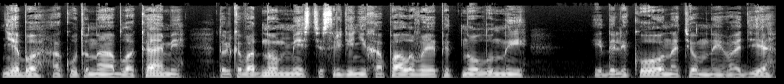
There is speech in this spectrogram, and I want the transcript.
Небо окутано облаками, только в одном месте среди них опаловое пятно луны, и далеко на темной воде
